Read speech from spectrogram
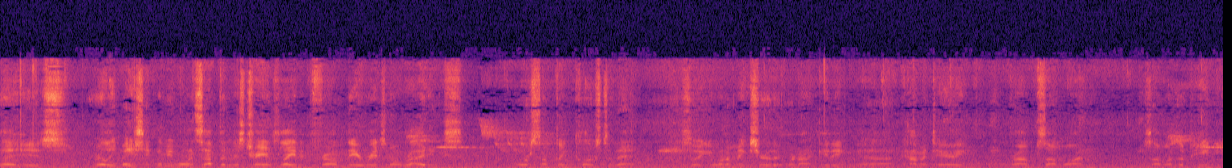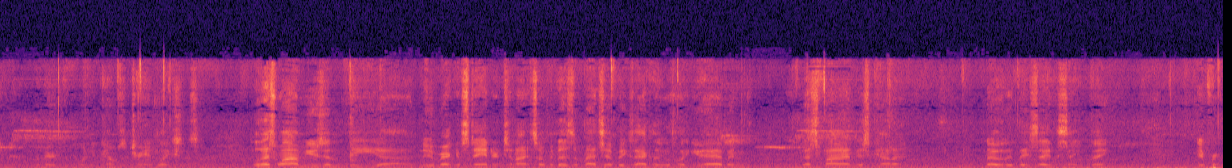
that is really basically we want something that's translated from the original writings or something close to that. So you want to make sure that we're not getting uh, commentary from someone, someone's opinion when, when it comes to translations. So that's why I'm using the uh, New American Standard tonight. So if it doesn't match up exactly with what you have, and that's fine. Just kind of know that they say the same thing, different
